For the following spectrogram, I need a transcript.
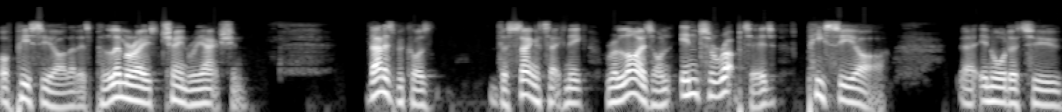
of PCR, that is polymerase chain reaction. That is because the Sanger technique relies on interrupted PCR uh, in order to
